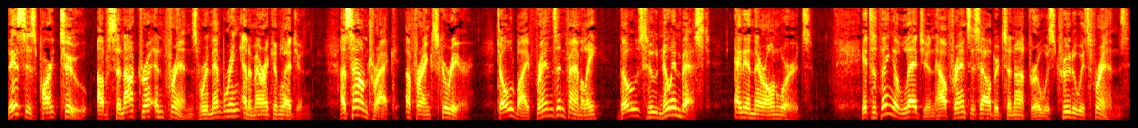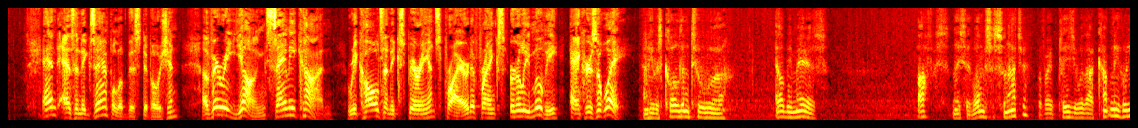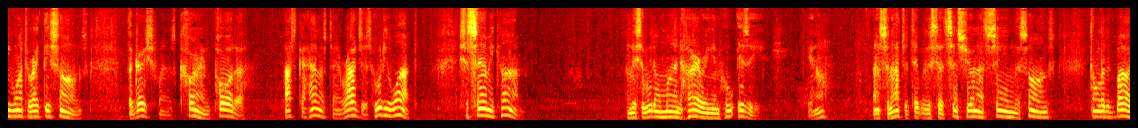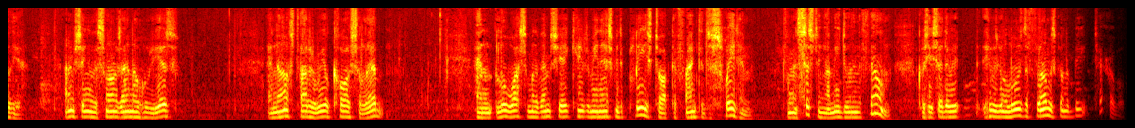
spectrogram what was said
This is part two of Sinatra and Friends Remembering an American Legend, a soundtrack of Frank's career, told by friends and family, those who knew him best, and in their own words. It's a thing of legend how Francis Albert Sinatra was true to his friends. And as an example of this devotion, a very young Sammy Cahn recalls an experience prior to Frank's early movie, Anchors Aweigh. And he was called into uh, L.B. Mayer's office. And they said, well, Mr. Sinatra, we're very pleased with our company. Who do you want to write these songs? The Gershwins, Kern, Porter, Oscar Hammerstein, Rodgers. Who do you want? He said, Sammy Cahn. And they said, we don't mind hiring him. Who is he? You know? And Sinatra typically said, since you're not singing the songs, don't let it bother you. I'm singing the songs, I know who he is. And now started a real cause celeb. And Lew Wasserman of MCA came to me and asked me to please talk to Frank to dissuade him from insisting on me doing the film. Because he said that he was going to lose the film, it's going to be terrible.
